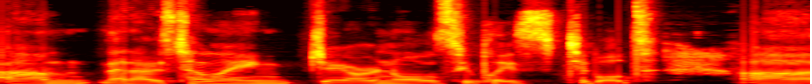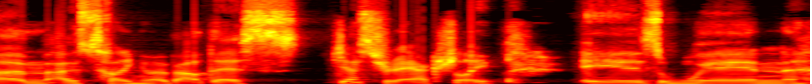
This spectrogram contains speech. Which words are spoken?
Um, and I was telling J.R. Knowles, who plays Tybalt, um, I was telling him about this yesterday, actually, is when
